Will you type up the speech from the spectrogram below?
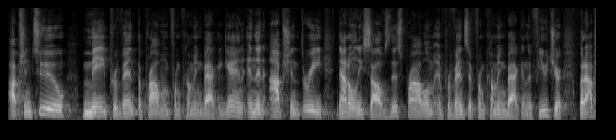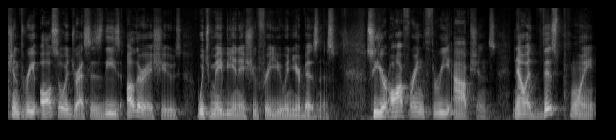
Option two may prevent the problem from coming back again. And then option three not only solves this problem and prevents it from coming back in the future, but option three also addresses these other issues, which may be an issue for you in your business. So you're offering three options. Now, at this point,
